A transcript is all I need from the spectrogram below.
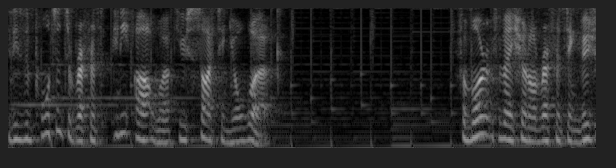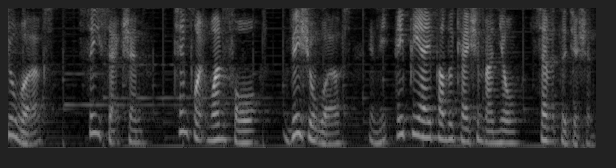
It is important to reference any artwork you cite in your work. For more information on referencing visual works, see section 10.14 Visual Works in the APA Publication Manual 7th edition.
